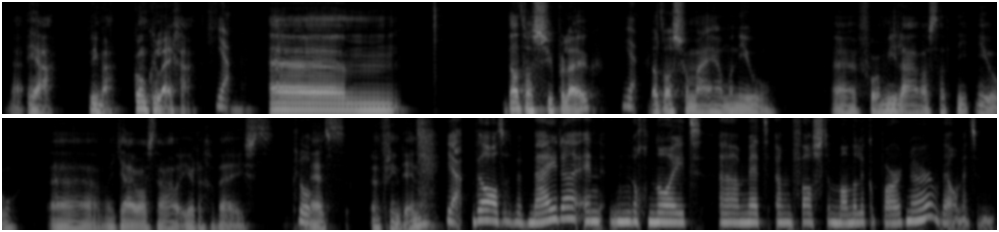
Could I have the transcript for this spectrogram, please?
nou, ja, prima. Con-collega. Ja. Ehm, dat was superleuk. Ja. Dat was voor mij helemaal nieuw. Eh, voor Mila was dat niet nieuw. eh, want jij was daar al eerder geweest. Klopt. Met een vriendin. Ja, wel altijd met meiden en nog nooit eh, met een vaste mannelijke partner. Wel met een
